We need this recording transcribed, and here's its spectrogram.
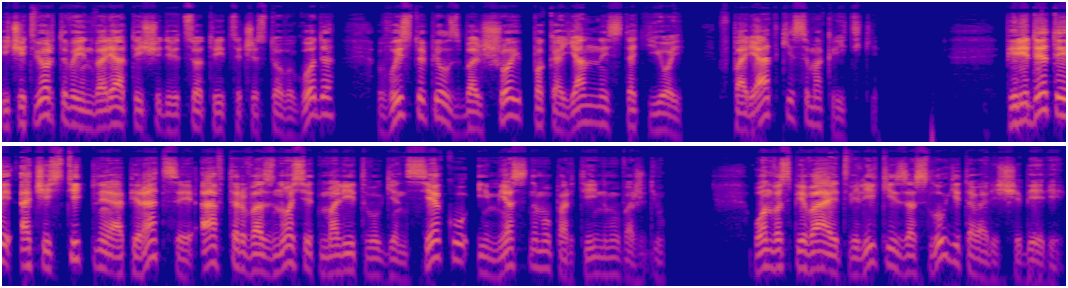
и 4 января 1936 года выступил с большой покаянной статьей в порядке самокритики. Перед этой очистительной операцией автор возносит молитву генсеку и местному партийному вождю. Он воспевает великие заслуги товарища Берии,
